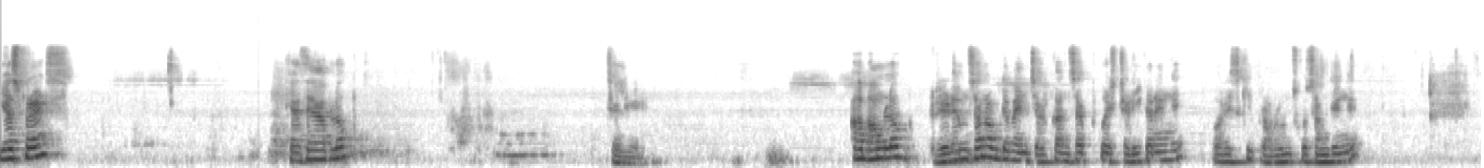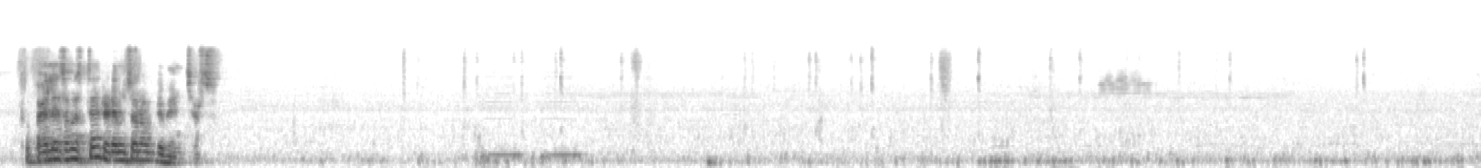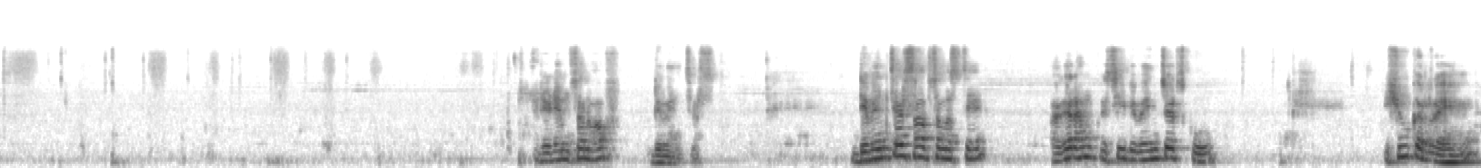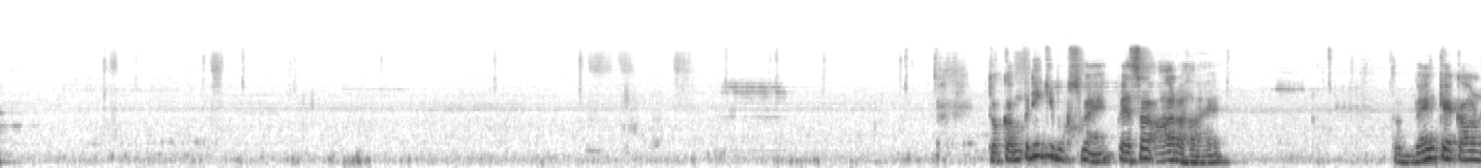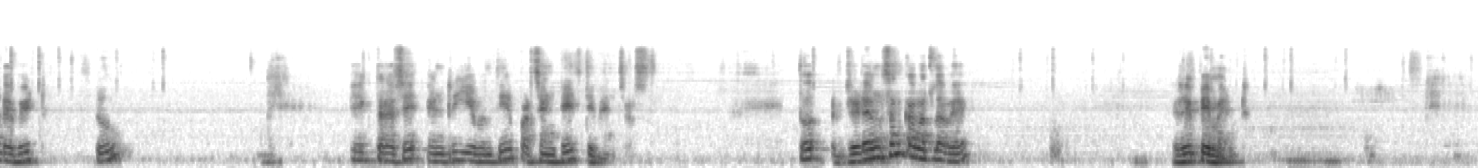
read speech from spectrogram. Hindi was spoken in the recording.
यस फ्रेंड्स कैसे हैं आप लोग? चलिए। अब हम लोग रिडेम्पशन ऑफ़ डिवेंचर कंसेप्ट को स्टडी करेंगे और इसकी प्रॉब्लम्स को समझेंगे। तो पहले समझते हैं redemption of debentures redemption of debentures debentures आप समझते हैं, अगर हम किसी डिवेंचर्स को इशू कर रहे हैं तो कंपनी की बुक्स में पैसा आ रहा है तो बैंक अकाउंट डेबिट टू एक तरह से एंट्री ये बनती है परसेंटेज डिवेंचर्स तो रिडेम्पशन का मतलब है रिपेमेंट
